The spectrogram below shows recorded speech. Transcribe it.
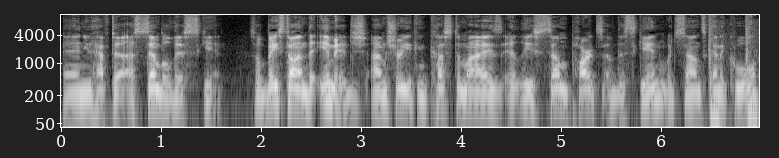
and you have to assemble this skin. So based on the image, I'm sure you can customize at least some parts of the skin, which sounds kind of cool.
